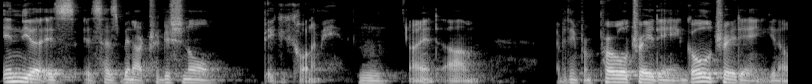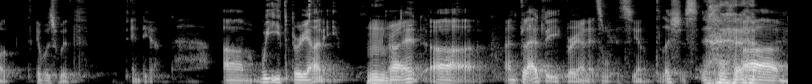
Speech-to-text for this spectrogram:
India is, is has been our traditional big economy, right? Um, everything from pearl trading, gold trading, you know, it was with India. Um, we eat biryani, right? Uh, and gladly biryani. It's, it's you know delicious. um,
